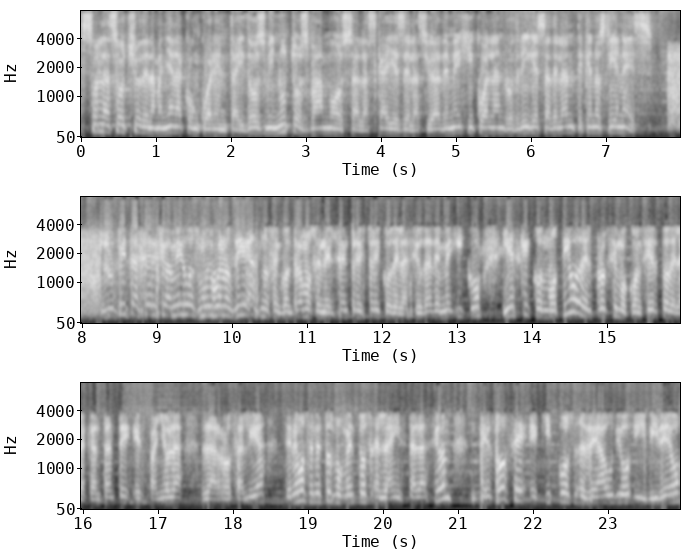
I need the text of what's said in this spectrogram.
Son las 8 de la mañana con 42 minutos. Vamos a las calles de la Ciudad de México. Alan Rodríguez, adelante, ¿qué nos tienes? Lupita, Sergio, amigos, muy buenos días. Nos encontramos en el Centro Histórico de la Ciudad de México y es que con motivo del próximo concierto de la cantante española La Rosalía, tenemos en estos momentos la instalación de 12 equipos de audio y video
